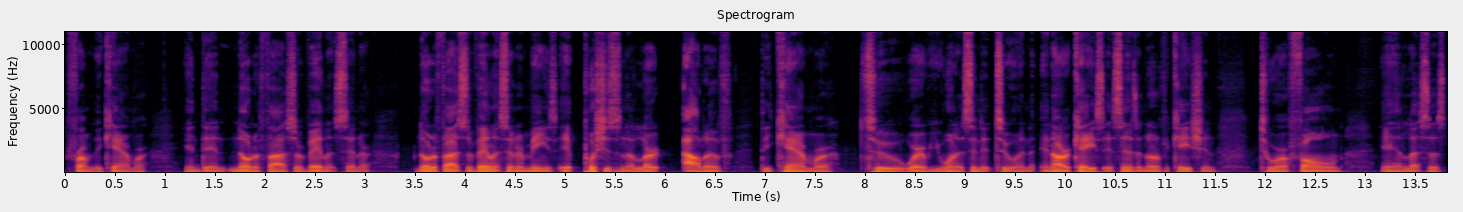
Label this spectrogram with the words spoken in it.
from the camera and then notify surveillance center. Notify surveillance center means it pushes an alert out of the camera to wherever you want to send it to. And in our case, it sends a notification to our phone and lets us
